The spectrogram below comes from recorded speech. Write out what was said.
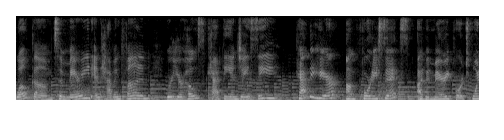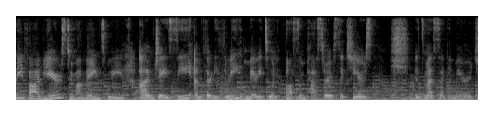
Welcome to Married and Having Fun. We're your hosts, Kathy and JC. Kathy here. I'm 46. I've been married for 25 years to my main squeeze. I'm JC. I'm 33, married to an awesome pastor of six years. Shh, it's my second marriage.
